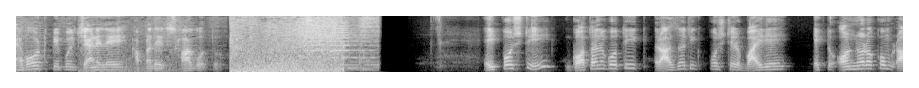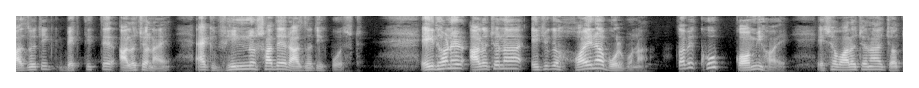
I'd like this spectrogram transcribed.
অ্যাবাউট পিপুল চ্যানেলে আপনাদের স্বাগত। এই পোস্টটি গতানুগতিক রাজনৈতিক পোস্টের বাইরে একটু অন্যরকম রাজনৈতিক ব্যক্তিত্বের আলোচনায় এক ভিন্ন স্বাদের রাজনৈতিক পোস্ট। এই ধরনের আলোচনা এই যুগে হয় না বলব না, তবে খুব কমই হয়। এসব আলোচনা যত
